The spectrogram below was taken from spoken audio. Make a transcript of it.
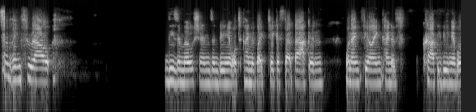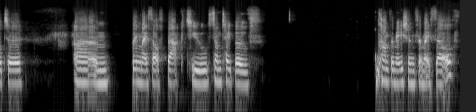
something throughout these emotions and being able to kind of like take a step back and when I'm feeling kind of crappy, being able to um, bring myself back to some type of confirmation for myself.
